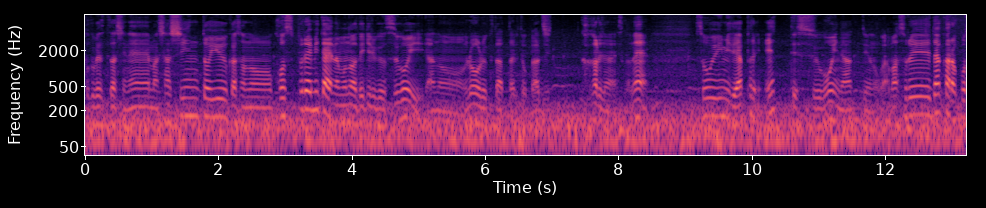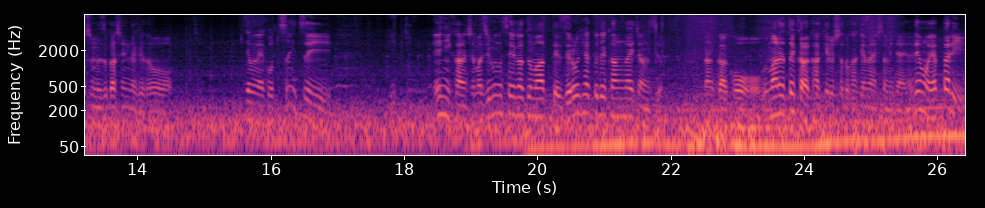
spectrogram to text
特別だしね、まあ、写真というかそのコスプレみたいなものはできるけどすごいあの労力だったりとかかかるじゃないですかね。そういう意味でやっぱり絵ってすごいなっていうのがまあそれだからこそ難しいんだけどでもねこうついつい絵に関して、まあ、自分の性格もあって0100で考えちゃうんですよ。なんかこう生まれた時から描ける人と描けない人みたいな。でもやっぱり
